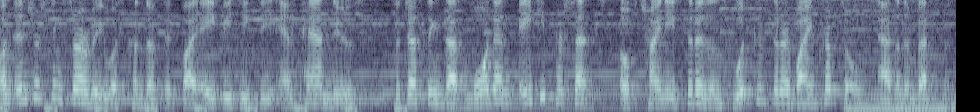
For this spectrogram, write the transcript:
An interesting survey was conducted by APTC and Pan News suggesting that more than 80% of Chinese citizens would consider buying crypto as an investment.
